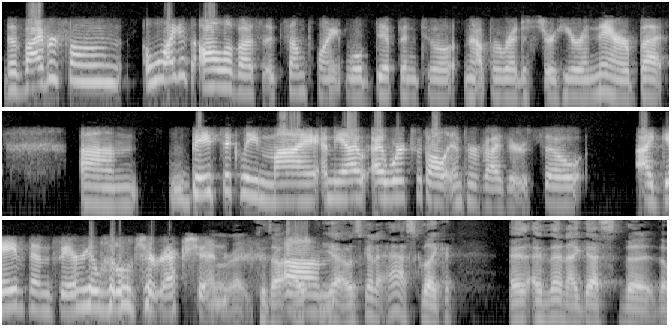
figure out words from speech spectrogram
The vibraphone, well, I guess all of us at some point will dip into an upper register here and there, but um, basically, my, I mean, I, I worked with all improvisers, so I gave them very little direction. All right, because I, I- Um, yeah, I was going to ask like, and, and then I guess the, the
